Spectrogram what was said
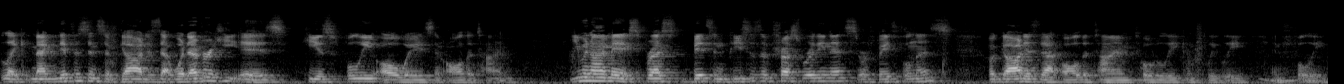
like magnificence of God is that whatever he is, he is fully always and all the time. You and I may express bits and pieces of trustworthiness or faithfulness, but God is that all the time, totally, completely, and mm-hmm. fully.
